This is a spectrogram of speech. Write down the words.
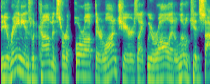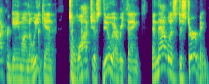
the Iranians would come and sort of pour up their lawn chairs like we were all at a little kid's soccer game on the weekend to watch us do everything. And that was disturbing.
